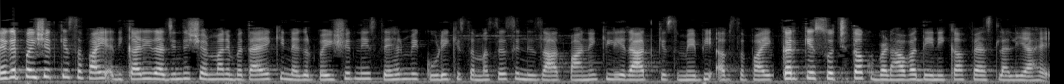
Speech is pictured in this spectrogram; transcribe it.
नगर परिषद के सफ़ाई अधिकारी राजेंद्र शर्मा ने बताया कि नगर परिषद ने शहर में कूड़े की समस्या से निजात पाने के लिए रात के समय भी अब सफ़ाई करके स्वच्छता को बढ़ावा देने का फैसला लिया है।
